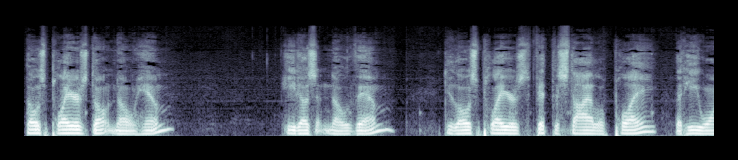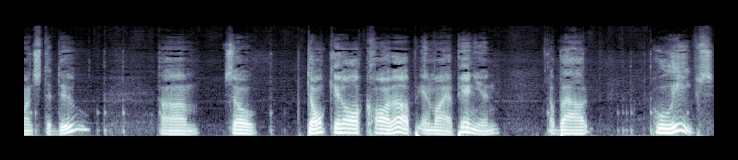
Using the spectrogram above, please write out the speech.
those players don't know him. He doesn't know them. Do those players fit the style of play that he wants to do? Um, so don't get all caught up, in my opinion, about who leaves.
